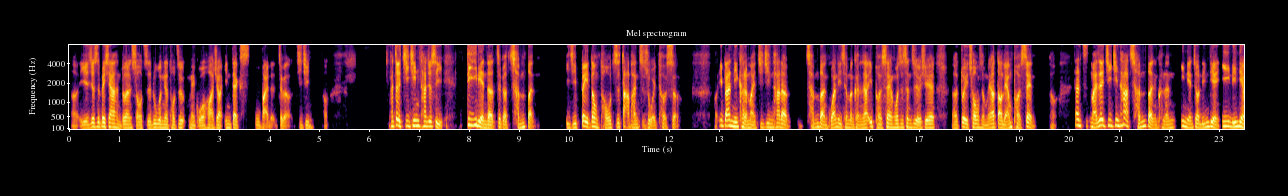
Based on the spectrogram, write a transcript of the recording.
呃，也就是被现在很多人熟知。如果你有投资美国的话，叫 Index 五百的这个基金。好，那这个基金它就是以低廉的这个成本。以及被动投资大盘指数为特色，一般你可能买基金，它的成本管理成本可能要一 percent，或是甚至有些呃对冲什么要到两 percent 啊。但买这些基金，它的成本可能一年只有零点一、零点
